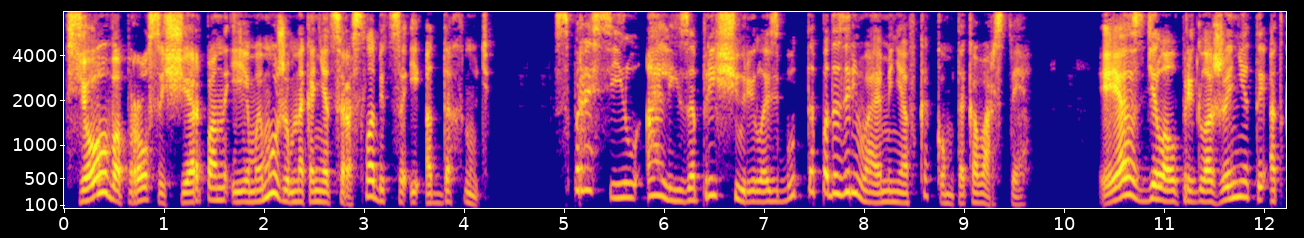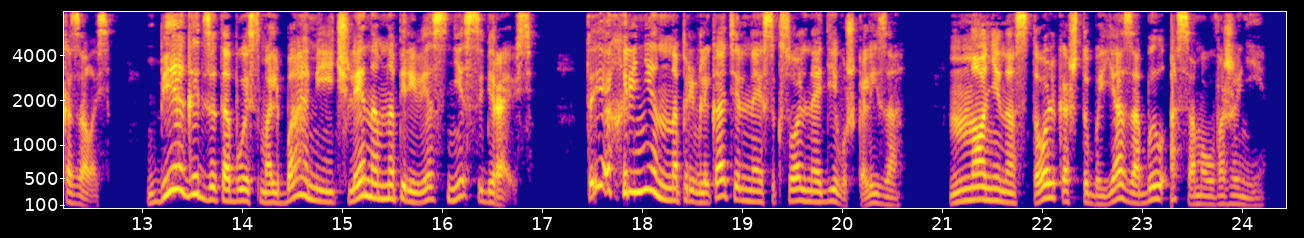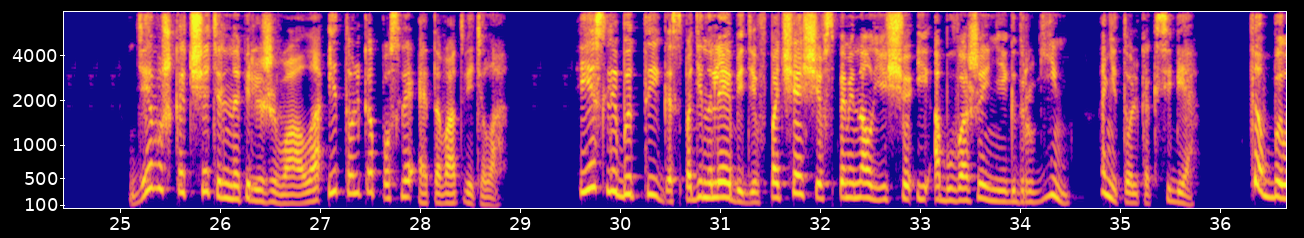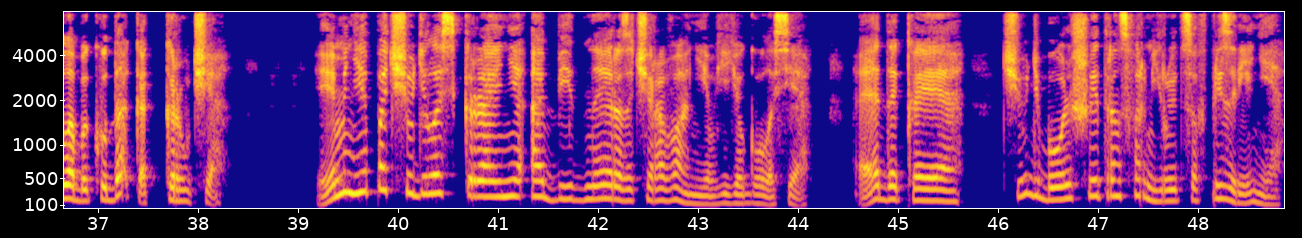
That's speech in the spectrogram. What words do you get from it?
Все, вопрос исчерпан, и мы можем, наконец, расслабиться и отдохнуть. Спросил, а Лиза прищурилась, будто подозревая меня в каком-то коварстве. Я сделал предложение, ты отказалась. Бегать за тобой с мольбами и членом наперевес не собираюсь. Ты охрененно привлекательная сексуальная девушка, Лиза. Но не настолько, чтобы я забыл о самоуважении. Девушка тщательно переживала и только после этого ответила. «Если бы ты, господин Лебедев, почаще вспоминал еще и об уважении к другим, а не только к себе, то было бы куда как круче». И мне почудилось крайне обидное разочарование в ее голосе. Эдакое чуть больше трансформируется в презрение.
